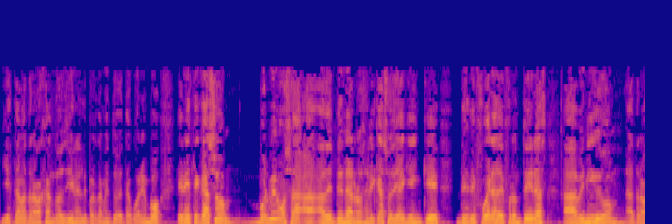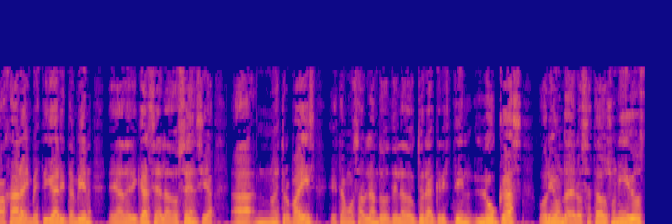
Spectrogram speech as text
y estaba trabajando allí en el departamento de Tacuarembó. En este caso, volvemos a, detenernos en el caso de alguien que desde fuera de fronteras ha venido a trabajar, a investigar y también eh, a dedicarse a la docencia a nuestro país. Estamos hablando de la doctora Christine Lucas, oriunda de los Estados Unidos,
